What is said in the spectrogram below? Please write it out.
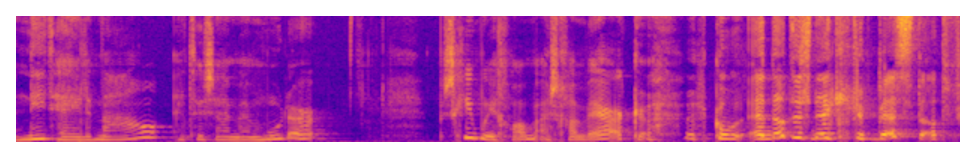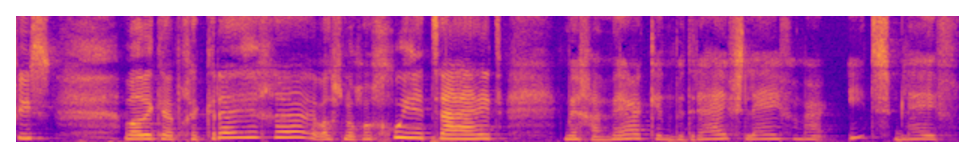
niet helemaal. En toen zei mijn moeder, misschien moet je gewoon maar eens gaan werken. En dat is denk ik het beste advies wat ik heb gekregen. Het was nog een goede tijd. Ik ben gaan werken in het bedrijfsleven, maar iets bleef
